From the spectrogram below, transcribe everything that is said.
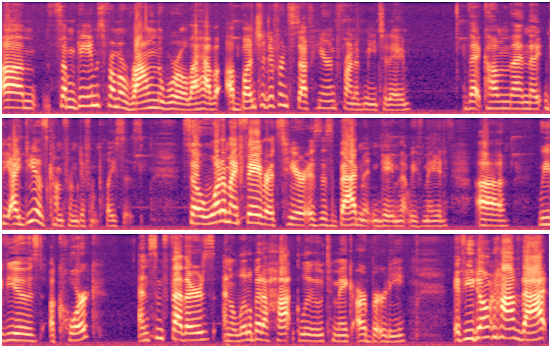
um, some games from around the world. I have a bunch of different stuff here in front of me today that come and the, the ideas come from different places. So one of my favorites here is this badminton game that we've made. Uh, we've used a cork and some feathers and a little bit of hot glue to make our birdie. If you don't have that,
